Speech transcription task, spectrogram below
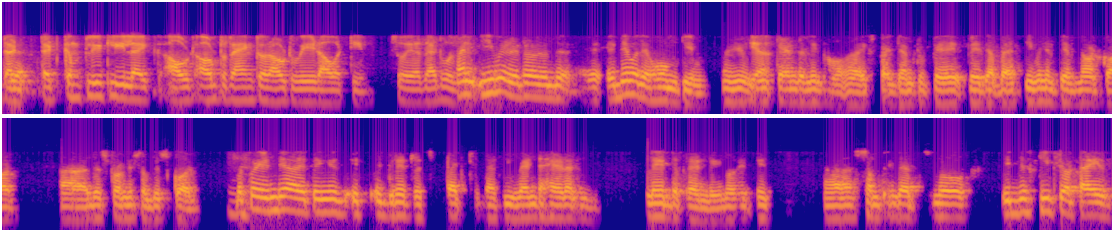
that yeah. that completely like out outranked or outweighed our team. So yeah, that was. And even it was the, they were the home team. You, yeah. you can't really expect them to play play their best, even if they've not got uh, the strongest of the squad. Mm. But for India, I think it's, it's a great respect that we went ahead and played the friendly. You know, it, it's uh, something that you know it just keeps your ties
